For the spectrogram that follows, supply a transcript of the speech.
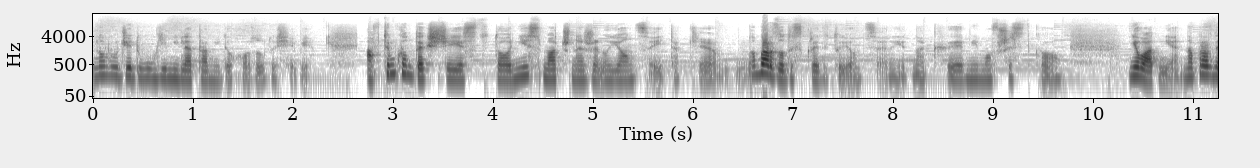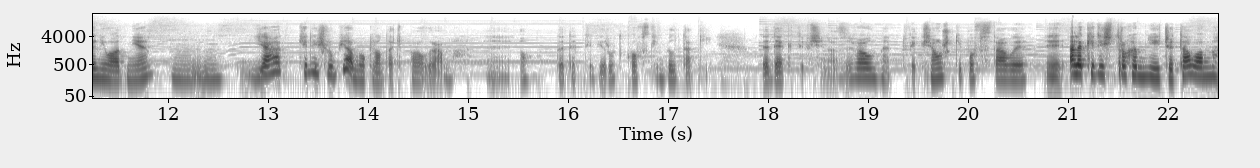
no, ludzie długimi latami dochodzą do siebie. A w tym kontekście jest to niesmaczne, żenujące i takie no, bardzo dyskredytujące. Jednak mimo wszystko nieładnie, naprawdę nieładnie. Mm, ja kiedyś lubiłam oglądać program o detektywie Rutkowskim. Był taki detektyw się nazywał, dwie książki powstały, y, ale kiedyś trochę mniej czytałam y,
